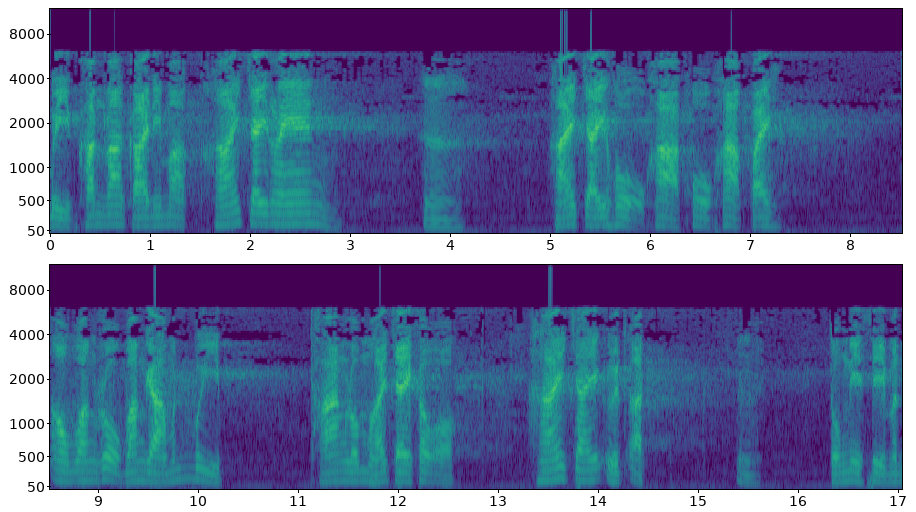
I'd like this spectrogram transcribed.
บีบคั้นร่างกายนี่มาก หายใจแรงหายใจโหกหากโหกหากไป เอาบางโรคบางอย่างมันบีบ ทางลมหายใจเข้าออก หายใจอึดอัดตรงนี้สิมัน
